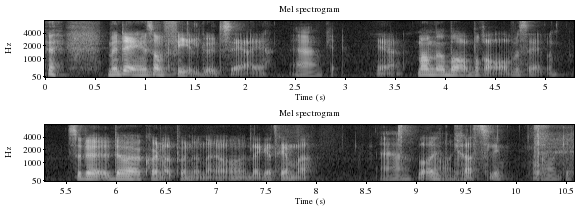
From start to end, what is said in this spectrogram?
Men det är en sån feel serie Ja, okej. Ja, man mår bara bra av att se den. Så det, det har jag kollat på nu när jag har legat hemma. Ja, Varit gött. krasslig. Vad gött.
